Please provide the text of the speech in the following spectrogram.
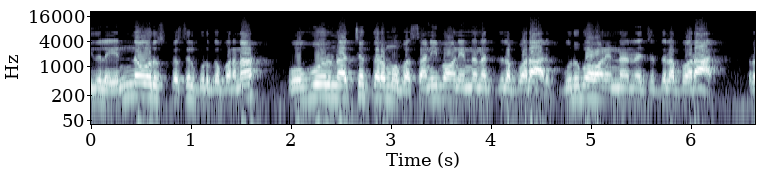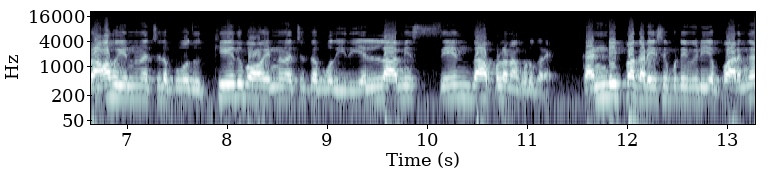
இதில் என்ன ஒரு ஸ்பெஷல் கொடுக்க போகிறேன்னா ஒவ்வொரு நட்சத்திரமும் இப்போ சனி என்ன நட்சத்திரத்தில் போகிறார் குரு பவன் என்ன நட்சத்திரத்தில் போகிறார் ராகு என்ன நட்சத்திரம் போகுது? கேது பவன் என்ன நட்சத்திரம் போகுது? இது எல்லாமே சேர்ந்தாப்புல நான் கொடுக்குறேன். கண்டிப்பாக கடைசி முடி வீடியோ பாருங்க.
